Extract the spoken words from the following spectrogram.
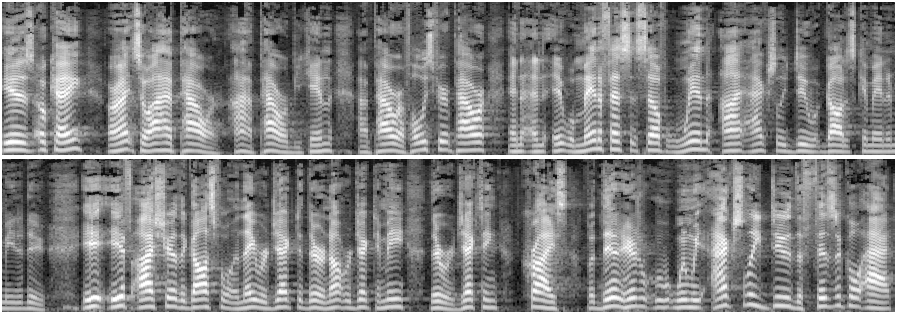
Is okay, all right, so I have power. I have power, Buchanan. I have power of Holy Spirit power, and, and it will manifest itself when I actually do what God has commanded me to do. If I share the gospel and they reject it, they're not rejecting me, they're rejecting Christ. But then here's when we actually do the physical act,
